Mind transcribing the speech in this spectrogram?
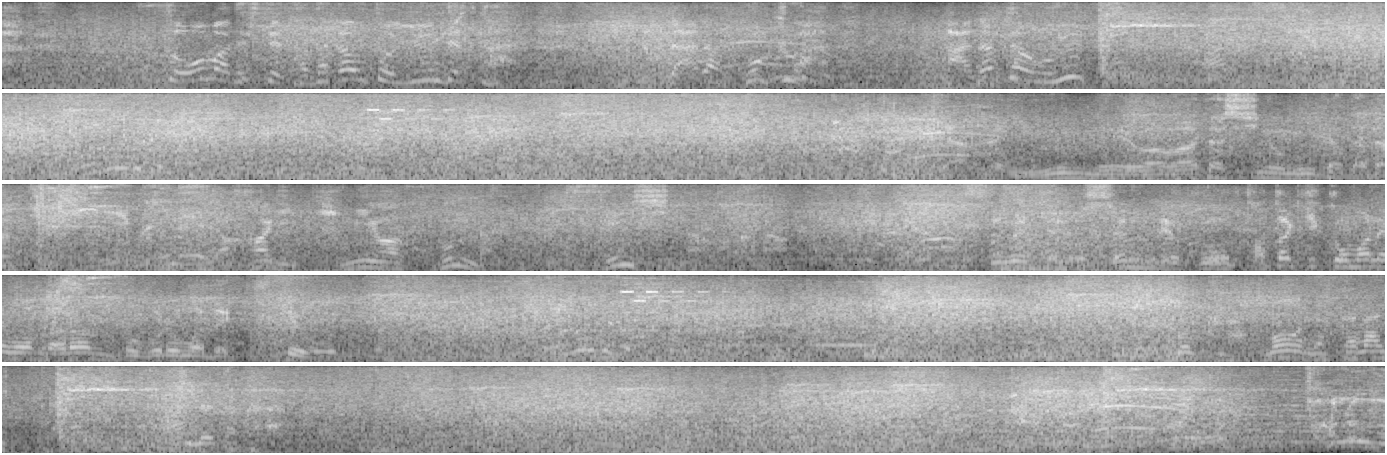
そうまでして戦うと言うんですか？なら僕はあなたを撃つ。やはり運命は私の味方だ。やはり君は本来戦士なのだな？全ての戦力を叩き込まねばならんところまで来ておるもう泣かない。って決めたから。頼む。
